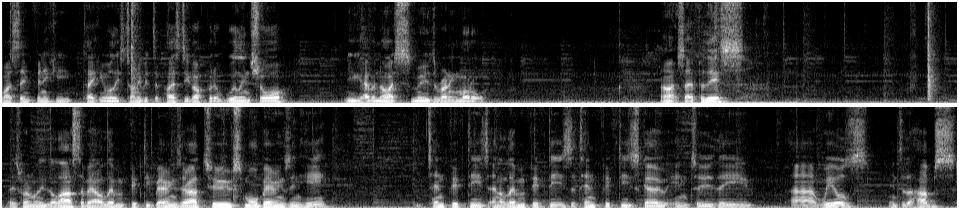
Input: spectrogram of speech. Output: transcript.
Might seem finicky taking all these tiny bits of plastic off, but it will ensure you have a nice smooth running model. Alright, so for this, this one will be the last of our 1150 bearings. There are two small bearings in here, 1050s and 1150s. The 1050s go into the uh, wheels, into the hubs.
